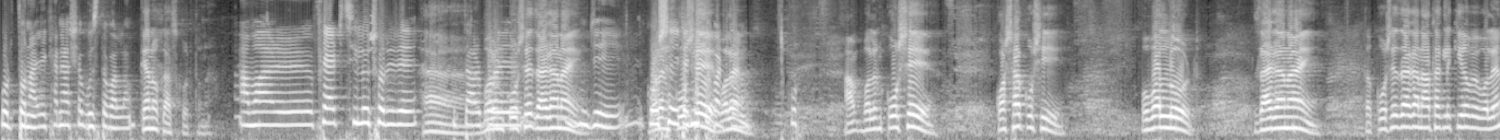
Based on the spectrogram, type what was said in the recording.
করতো না। এখানে আসা বুঝতে পারলাম। কেন কাজ করতো না? আমার ফ্যাট ছিল শরীরে। হ্যাঁ তারপরে কোষে জায়গা নাই। যে কোষে এটা নিতে বলেন। বলেন কোষে কষাকষি ওভারলোড জায়গা নাই। তা কোষে জায়গা না থাকলে কি হবে বলেন?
